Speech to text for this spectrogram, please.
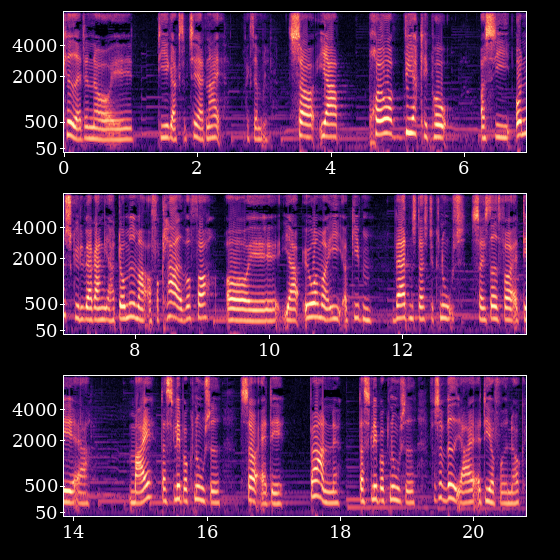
ked af det, når øh, de ikke accepterer et nej, for eksempel. Så jeg prøver virkelig på at sige undskyld, hver gang jeg har dummet mig og forklaret hvorfor, og øh, jeg øver mig i at give dem verdens største knus, så i stedet for, at det er mig, der slipper knuset, så er det børnene, der slipper knuset, for så ved jeg, at de har fået nok.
